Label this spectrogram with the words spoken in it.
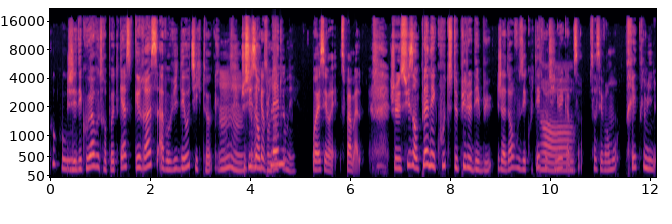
Coucou. J'ai découvert votre podcast grâce à vos vidéos TikTok. Mmh, Je suis en pleine-. Ouais, c'est vrai, c'est pas mal. Je suis en pleine écoute depuis le début. J'adore vous écouter, continuez Oh. comme ça. Ça, c'est vraiment très très mignon.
